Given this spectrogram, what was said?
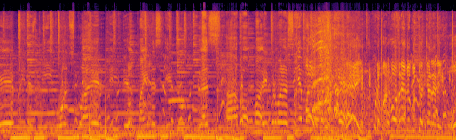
A minus B whole square. Uh, minus into plus uh, మ- మ- ఇప్పుడు మన సీఎం ఇప్పుడు మన్మోహన్ ఎందుకు గుర్తొచ్చారా నీకు?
